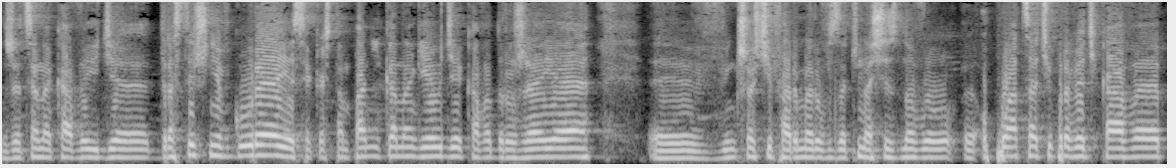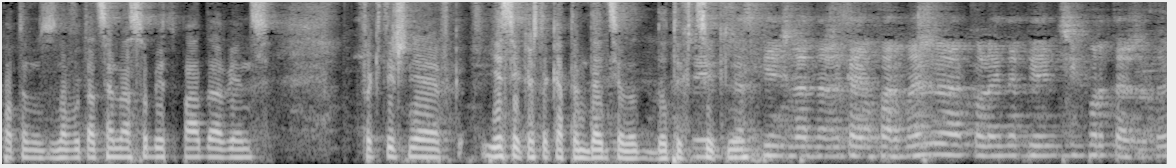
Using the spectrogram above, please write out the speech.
że cena kawy idzie drastycznie w górę, jest jakaś tam panika na giełdzie, kawa drożeje, y, w większości farmerów zaczyna się znowu y, opłacać uprawiać kawę, potem znowu ta cena sobie spada, więc faktycznie jest jakaś taka tendencja do, do tych cykli. Przez 5 lat narzekają farmerzy, a kolejne 5 importerzy, tak?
